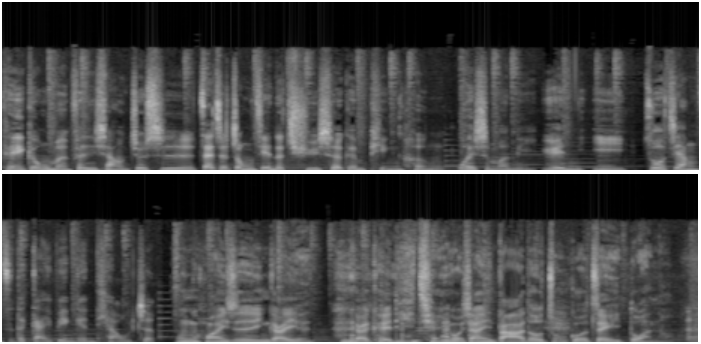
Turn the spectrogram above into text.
可以跟我们分享，就是在这中间的取舍跟平衡，为什么你愿意做这样子的改变跟调整？嗯，黄医师应该也应该可以理解，因为我相信大家都走过这一段哦。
